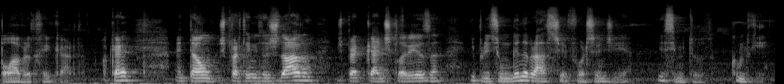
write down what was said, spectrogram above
Palavra de Ricardo. Ok? Então, espero ter-nos ajudado, espero que ganhes clareza e por isso um grande abraço, cheio de força e energia. E acima de tudo, como de aqui.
